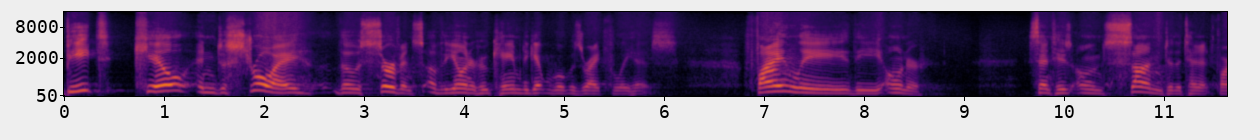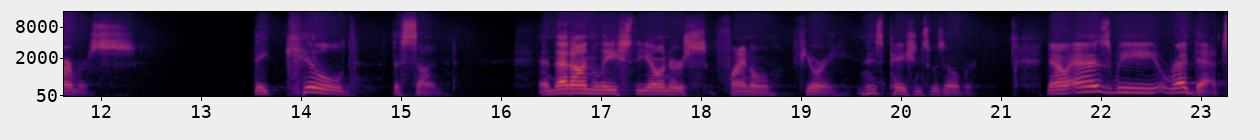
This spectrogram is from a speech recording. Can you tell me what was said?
beat, kill, and destroy those servants of the owner who came to get what was rightfully his. Finally, the owner sent his own son to the tenant farmers. They killed the son. And that unleashed the owner's final fury, and his patience was over. Now, as we read that,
